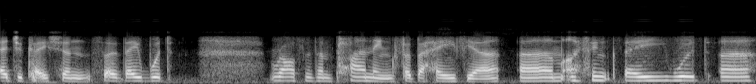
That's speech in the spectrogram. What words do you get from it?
education. So they would rather than planning for behaviour, um, I think they would uh,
